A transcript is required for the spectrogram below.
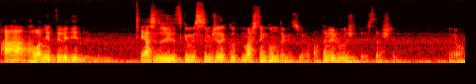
a hlavně ty lidi, já si to vždycky myslím, že jako máš ten kontext, že jo, a ten je důležitý strašně, jo.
